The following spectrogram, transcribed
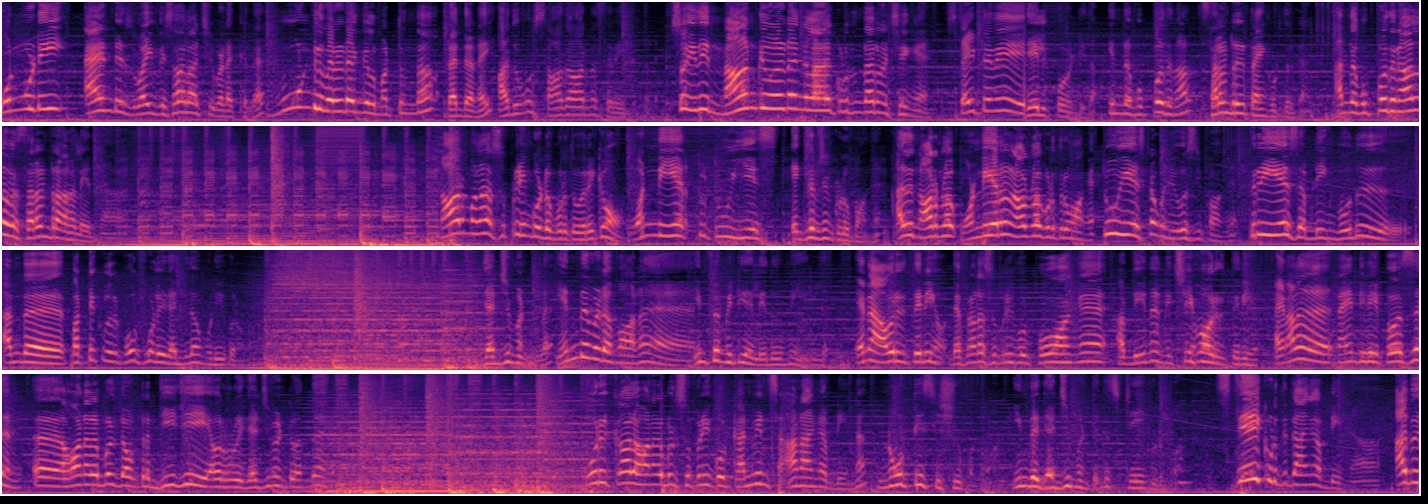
Ponmudi and his wife Visalakshi வழக்கில் மூன்று வருடங்கள் மட்டும்தான் தண்டனை அதுவும் சாதாரண சிறை தண்டனை. ஸோ இது நான்கு வருடங்களாக கொடுத்துருந்தாருன்னு வச்சுங்க ஸ்ட்ரைட்டாகவே ஜெயிலுக்கு போக வேண்டியதான் இந்த முப்பது நாள் சரண்டருக்கு டைம் கொடுத்துருக்காங்க. அந்த முப்பது நாள் அவர் சரண்டர் ஆகலைன்னா நார்மலாக சுப்ரீம் கோர்ட்டை பொறுத்த வரைக்கும் one year to two years exemption கொடுப்பாங்க. அது நார்மலாக ஒன் இயர்னா நார்மலாக கொடுத்துருவாங்க. டூ இயர்ஸ்னால் கொஞ்சம் யோசிப்பாங்க. த்ரீ இயர்ஸ் அப்படிங்கும்போது அந்த பர்டிகுலர் போர்ட்ஃபோலியோ ஜட்ஜி தான் முடிவு பண்ணணும். ஜட்ஜ்மெண்ட்டில் எந்த விதமான இன்ஃபர்மேட்டி அதில் எதுவுமே இல்லை. ஏன்னா அவருக்கு தெரியும். டெஃபினட்டாக சுப்ரீம் கோர்ட் போவாங்க அப்படின்னு நிச்சயமாக அவருக்கு தெரியும். அதனால் ninety five percent honourable doctor G G அவர்களுடைய ஜட்ஜ்மெண்ட் வந்து ஒரு கால ஆனரபிள் சுப்ரீம் கோர்ட் கன்வின்ஸ் ஆனாங்க அப்படின்னா நோட்டீஸ் இஷ்யூ பண்ணுவாங்க. இந்த ஜட்ஜ்மெண்ட்டுக்கு ஸ்டே கொடுப்பாங்க. ஸ்டே கொடுத்துட்டாங்க அப்படின்னா அது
